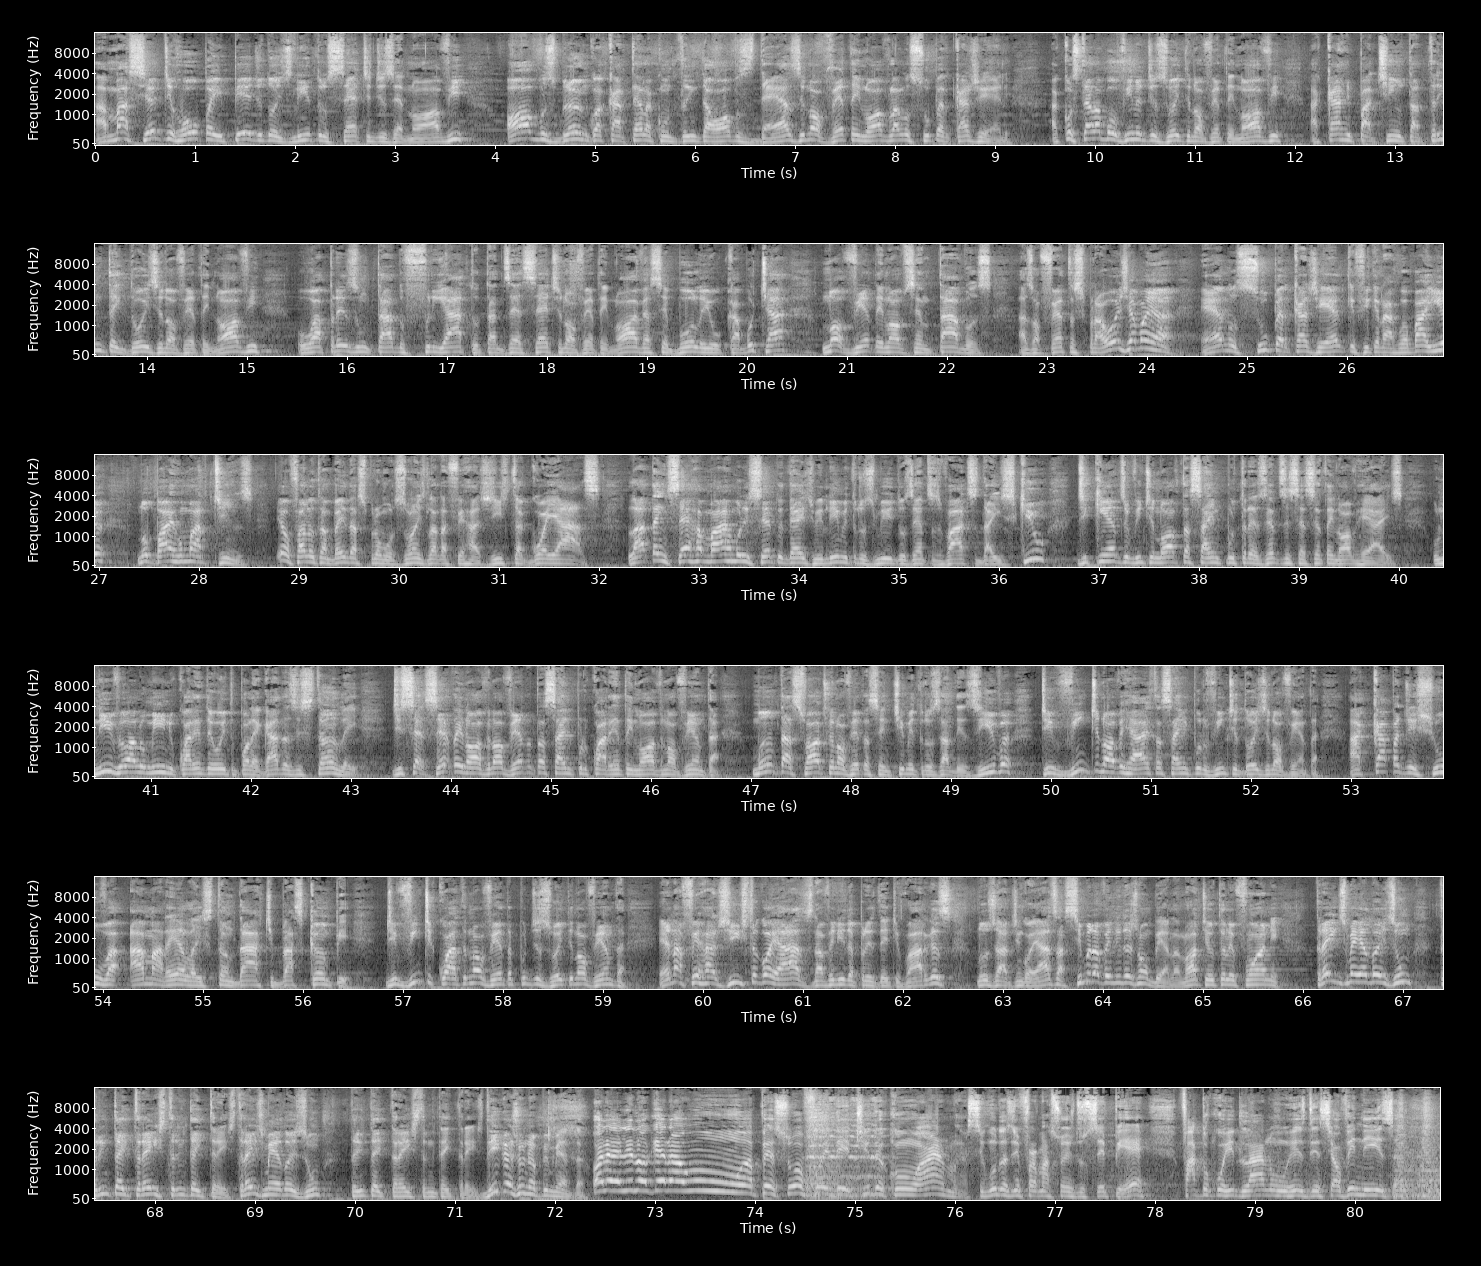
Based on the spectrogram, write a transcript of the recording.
Amaciante roupa IP de 2 litros 7,19. Ovos branco a cartela com 30 ovos 10 e 99 lá no Super KGL. A costela bovina 18,99, a carne patinho tá 32,99, o apresuntado friato tá 17,99, a cebola e o cabuchá 99 centavos. As ofertas para hoje e amanhã é no Super KGL que fica na Rua Bahia, no bairro Martins. Eu falo também das promoções lá da Ferragista Goiás. Lá tem serra mármore 110 milímetros, 1.200 watts da Skill de 529 tá saindo por 369 reais. O nível alumínio 48 polegadas Stanley de 69,90 tá saindo por 49,90. Manta asfáltica 90 centímetros adesiva de 29 reais tá saindo por 22,90. A capa de chuva amarela estandarte Brascamp de 24,90 por 18,90. É na Ferragista Goiás, na Avenida Presidente Vargas, no Jardim Goiás, acima da Avenida João Bela. Anote aí o telefone 3621 3333. 3621 3333. Diga, Júnior Pimenta. Olha, ele Nogueira, uma pessoa foi detida com arma, segundo as informações do CPE, fato ocorrido lá no residencial Veneza,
